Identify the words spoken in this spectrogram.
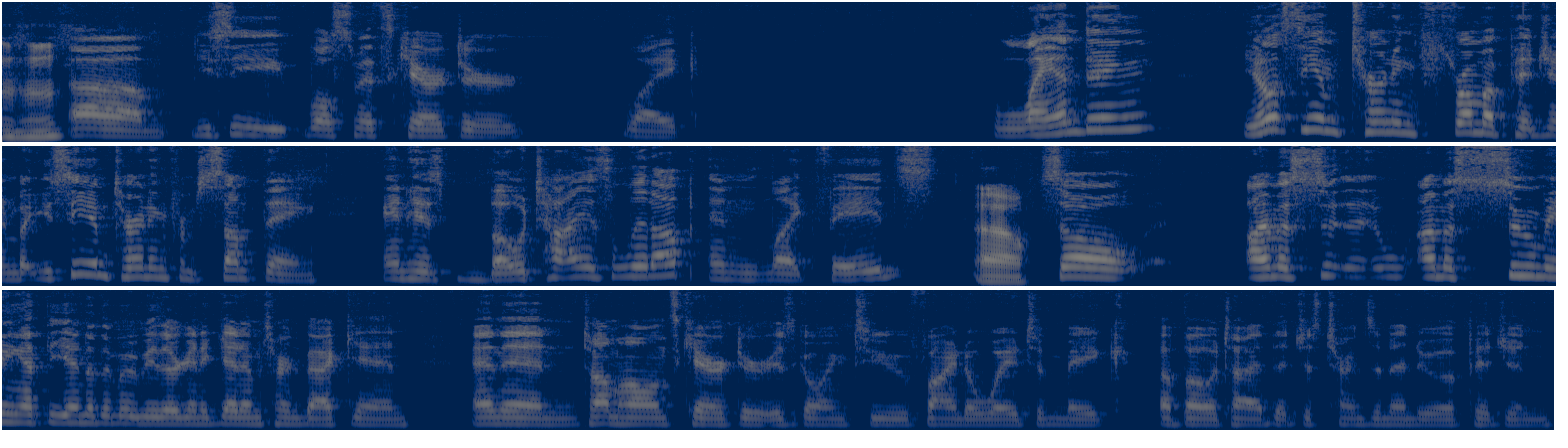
Mm-hmm. Um you see Will Smith's character like landing. You don't see him turning from a pigeon, but you see him turning from something and his bow tie is lit up and like fades. Oh. So I'm assu- I'm assuming at the end of the movie they're going to get him turned back in, and then Tom Holland's character is going to find a way to make a bow tie that just turns him into a pigeon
